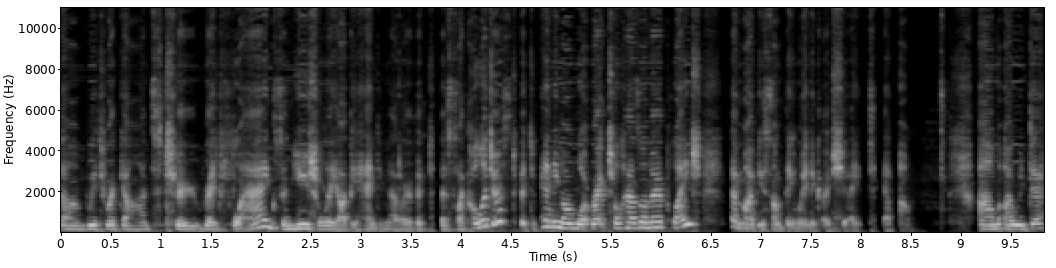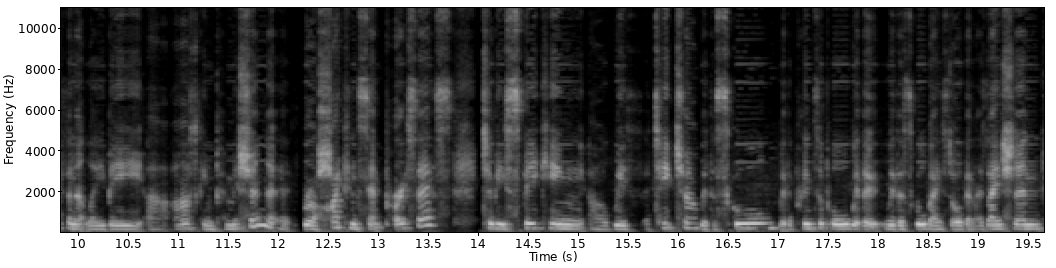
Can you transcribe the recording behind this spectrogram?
um, with regards to red flags. And usually, I'd be handing that over to the psychologist. But depending on what Rachel has on her plate, that might be something we negotiate together um, I would definitely be uh, asking permission for a high consent process to be speaking uh, with a teacher, with a school, with a principal, with a, with a school-based organisation,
